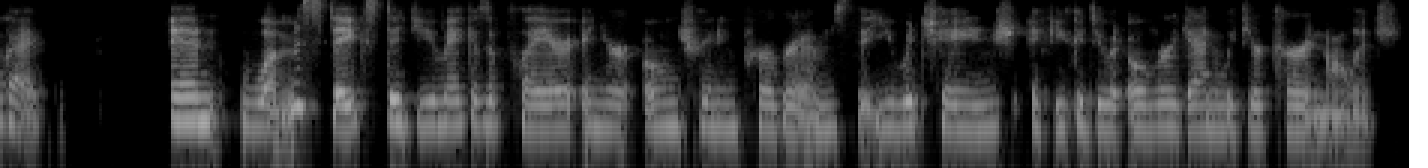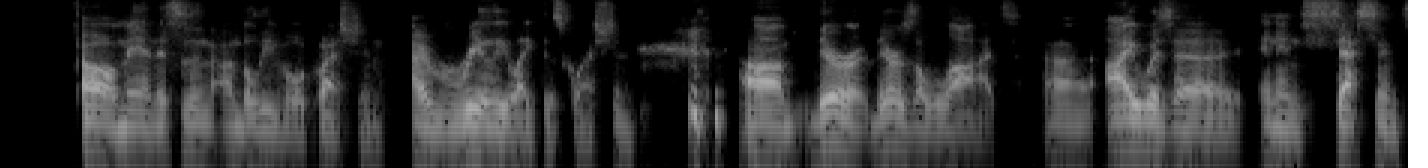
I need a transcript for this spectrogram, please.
Okay. And what mistakes did you make as a player in your own training programs that you would change if you could do it over again with your current knowledge? Oh man this is an unbelievable question i really like this question um, there are there's a lot uh, i was a an incessant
